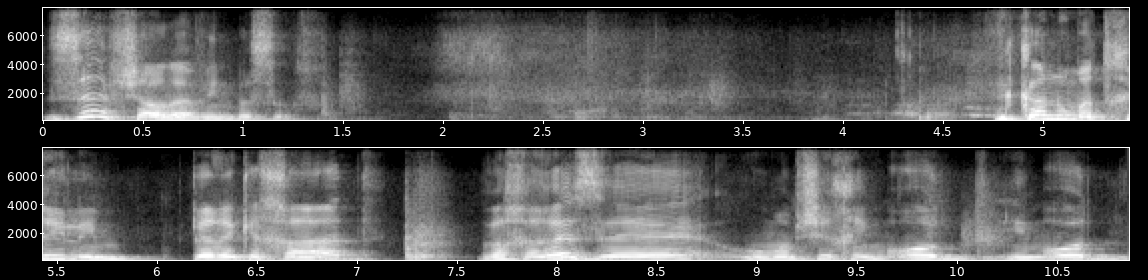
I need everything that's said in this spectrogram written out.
זה אפשר להבין בסוף. וכאן הוא מתחיל עם פרק אחד, ואחרי זה הוא ממשיך עם עוד, עם עוד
